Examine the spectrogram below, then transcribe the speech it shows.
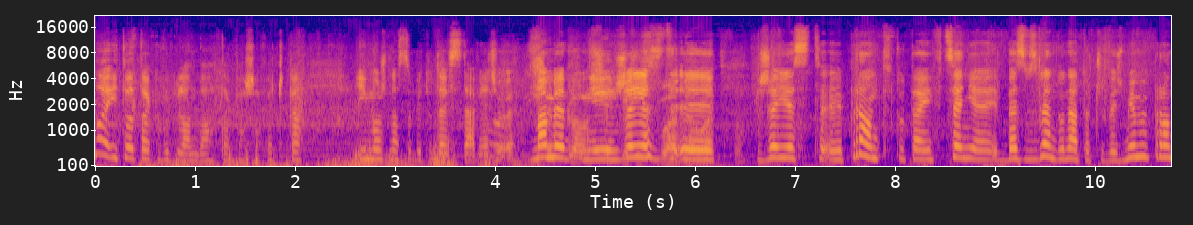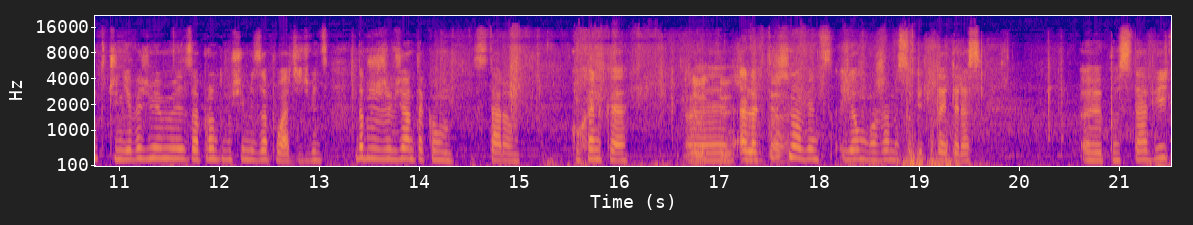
No i to tak wygląda, taka szafeczka. I można sobie tutaj stawiać. Mamy, Szybko, e, szybko że jest... składa, że jest prąd tutaj w cenie bez względu na to, czy weźmiemy prąd, czy nie weźmiemy, za prąd musimy zapłacić, więc dobrze, że wziąłam taką starą kuchenkę e, Elektryczną, elektryczną, więc ją możemy sobie tutaj teraz postawić.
